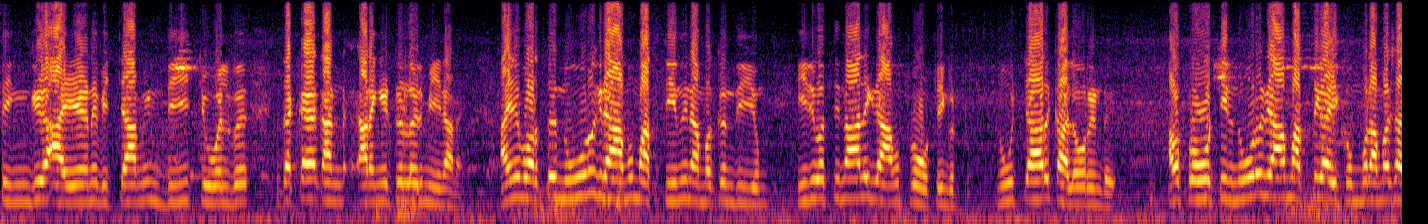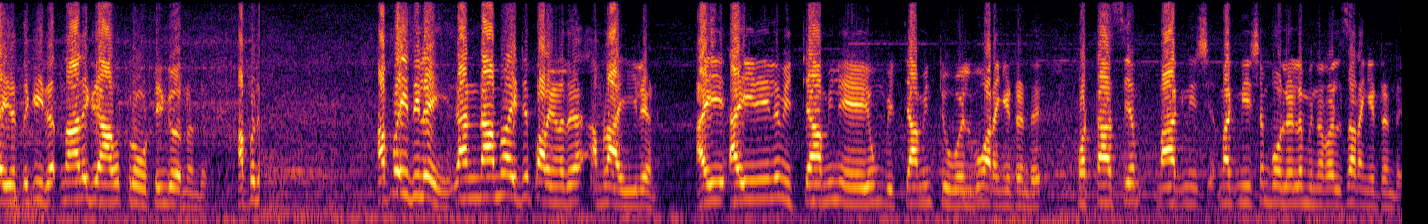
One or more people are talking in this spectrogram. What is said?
zinc iron vitamin D twelve ഇതൊക്കെ അടങ്ങിയിട്ടുള്ള ഒരു മീനാണ്. അതിന് പുറത്ത് നൂറ് ഗ്രാം മത്തിന്ന് നമുക്ക് എന്ത് ചെയ്യും? ഇരുപത്തിനാല് ഗ്രാം പ്രോട്ടീൻ കിട്ടും. നൂറ്റാറ് കലോറി ഉണ്ട്. അപ്പൊ പ്രോട്ടീൻ നൂറ് ഗ്രാം മത്തി കഴിക്കുമ്പോൾ നമ്മുടെ ശരീരത്തേക്ക് ഇരുപത്തിനാല് ഗ്രാം പ്രോട്ടീൻ കയറുന്നുണ്ട് അപ്പൊ അപ്പോൾ അപ്പൊ ഇതിലേ രണ്ടാമതായിട്ട് പറയണത് നമ്മൾ അയിലാണ്. ഐ അയിലയിൽ വിറ്റാമിൻ എയും വിറ്റാമിൻ ട്വൽവും അടങ്ങിയിട്ടുണ്ട്. പൊട്ടാസ്യം മാഗ്നീഷ്യം മഗ്നീഷ്യം പോലെയുള്ള മിനറൽസ് അടങ്ങിയിട്ടുണ്ട്.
